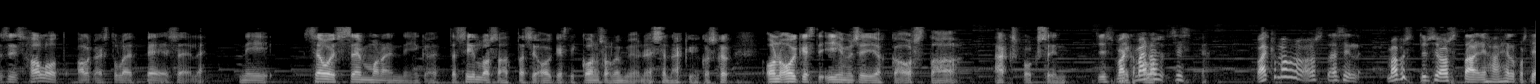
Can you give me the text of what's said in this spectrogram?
siis halot alkaisi tulee PClle, niin se olisi semmonen niinkö, että silloin saattaisi oikeesti konsolimyynnissä näkyy, koska on oikeesti ihmisiä, jotka ostaa Xboxin. Siis vaikka mä en Halo. os, siis, vaikka mä ostaisin, mä pystyisin ostamaan ihan helposti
